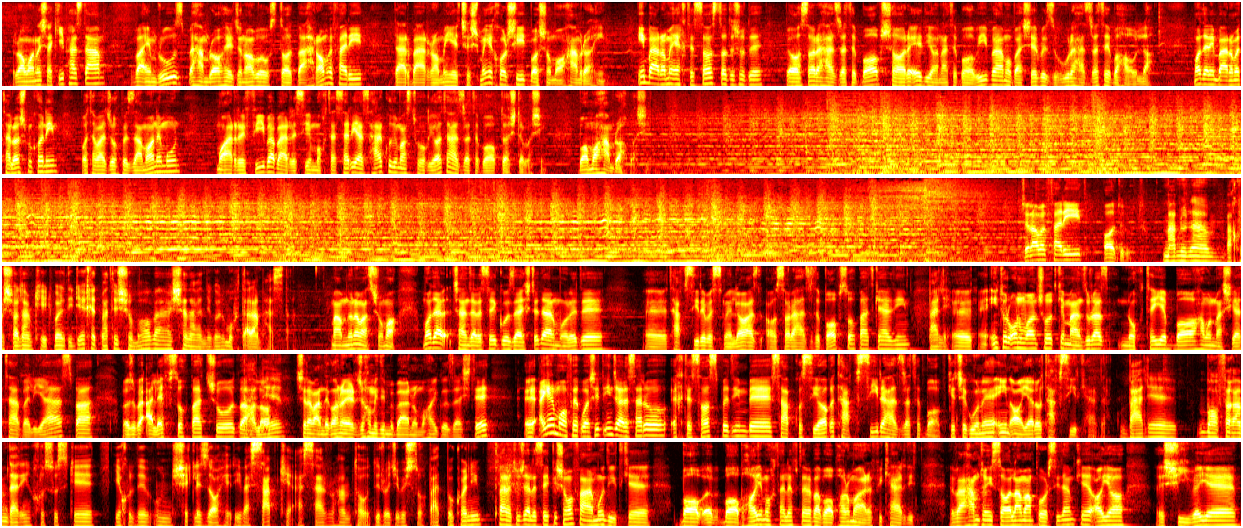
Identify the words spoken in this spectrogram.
رامان شکیب هستم و امروز به همراه جناب استاد بهرام فرید در برنامه چشمه خورشید با شما همراهیم. این برنامه اختصاص داده شده به آثار حضرت باب شارع دیانت بابی و مبشر به ظهور حضرت بهاءالله. ما در این برنامه تلاش می‌کنیم با توجه به زمانمون معرفی و بررسی مختصری از هر کدوم از توقیات حضرت باب داشته باشیم. با ما همراه باشید. جناب فرید با درود. ممنونم و خوشحالم که یک بار دیگه خدمت شما و شنوندگان محترم هستم. ممنونم از شما. ما در چند جلسه گذشته در مورد تفسیر بسم الله از آثار حضرت باب صحبت کردیم. بله. اینطور عنوان شد که منظور از نقطه با همون مشیت اولیه است و راجع به الف صحبت شد و بله. حالا شنوندگان رو ارجاع میدیم به برنامه های گذشته. اگر موافق باشید این جلسه رو اختصاص بدیم به سبک و سیاق تفسیر حضرت باب که چگونه این آیه رو تفسیر کردن بله موافقم در این خصوص که یه خورده اون شکل ظاهری و سبک اثر رو هم تا حدودی راجبش صحبت بکنیم. بله تو جلسه پیش شما فرمودید که باب بابهای مختلف داره و بابها رو معرفی کردید. و همچنین این سوال هم من پرسیدم که آیا شیوه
